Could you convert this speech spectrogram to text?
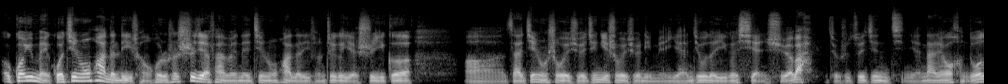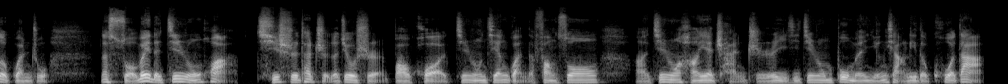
呃，关于美国金融化的历程，或者说世界范围内金融化的历程，这个也是一个啊，在金融社会学、经济社会学里面研究的一个显学吧。就是最近几年大家有很多的关注。那所谓的金融化。其实它指的就是包括金融监管的放松啊，金融行业产值以及金融部门影响力的扩大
